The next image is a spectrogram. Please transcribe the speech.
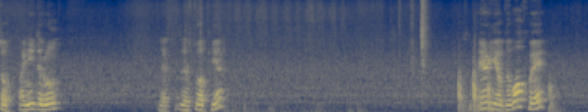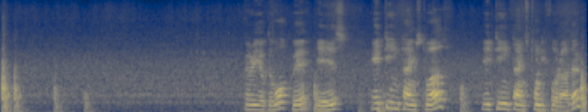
So I need the room. Let's, let's go up here. So area of the walkway area of the walkway is 18 times 12, 18 times 24 rather,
